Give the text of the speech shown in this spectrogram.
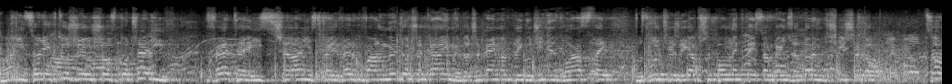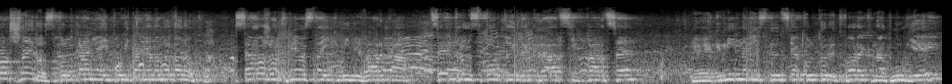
Kochani, co niektórzy już rozpoczęli fetę i strzelanie z fajerwerków, ale my doczekajmy, doczekajmy do tej godziny 12. Pozwólcie, że ja przypomnę, kto jest organizatorem dzisiejszego corocznego spotkania i powitania Nowego Roku. Samorząd Miasta i Gminy Warka, Centrum Sportu i Rekreacji w Warce, e, Gminna Instytucja Kultury Dworek na Długiej,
